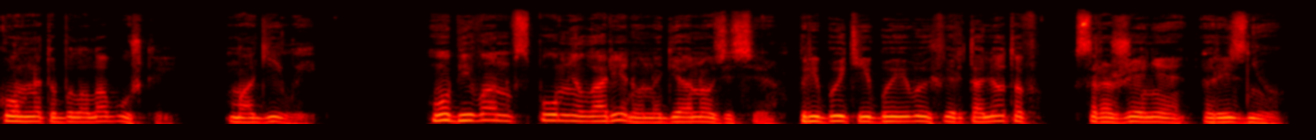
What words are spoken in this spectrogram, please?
Комната была ловушкой, могилой. Оби-Ван вспомнил арену на Геонозисе, прибытие боевых вертолетов, сражение, резню.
